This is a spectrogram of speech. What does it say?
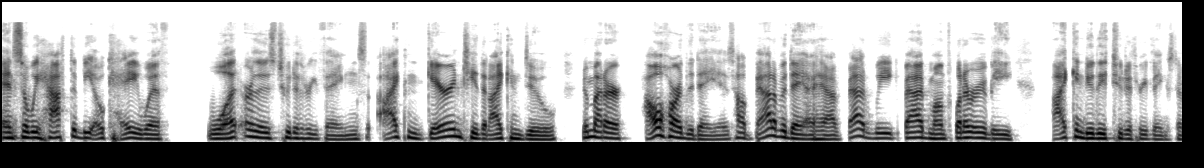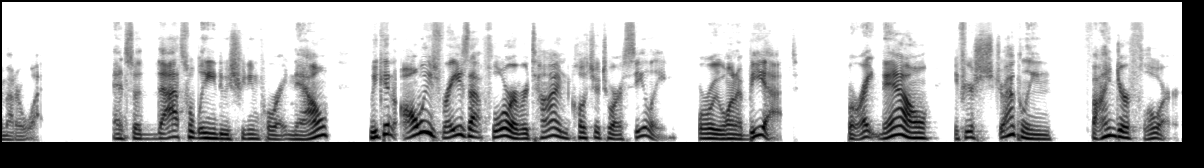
And so we have to be okay with what are those two to three things I can guarantee that I can do no matter how hard the day is, how bad of a day I have, bad week, bad month, whatever it be, I can do these two to three things no matter what. And so that's what we need to be shooting for right now. We can always raise that floor over time closer to our ceiling where we want to be at. But right now, if you're struggling, find your floor,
